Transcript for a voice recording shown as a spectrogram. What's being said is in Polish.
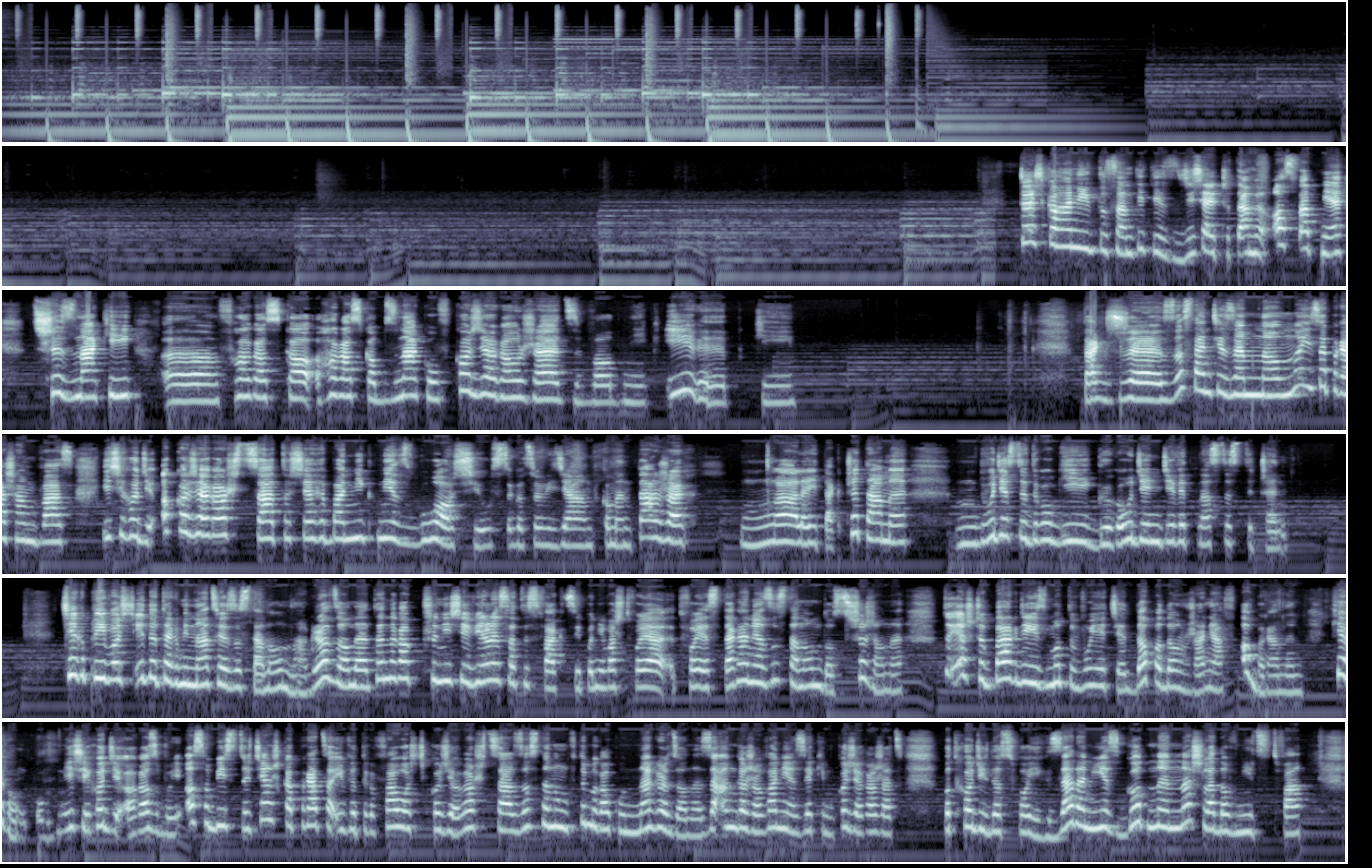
you Cześć kochani, tu Santitis. Dzisiaj czytamy ostatnie trzy znaki e, w horosko, horoskop znaków koziorożec, wodnik i rybki. Także zostańcie ze mną, no i zapraszam Was. Jeśli chodzi o koziorożca, to się chyba nikt nie zgłosił z tego co widziałam w komentarzach, no ale i tak czytamy. 22 grudzień, 19 styczeń. Cierpliwość i determinacja zostaną nagrodzone. Ten rok przyniesie wiele satysfakcji, ponieważ twoja, Twoje starania zostaną dostrzeżone. To jeszcze bardziej zmotywuje Cię do podążania w obranym kierunku. Jeśli chodzi o rozwój osobisty, ciężka praca i wytrwałość koziorożca zostaną w tym roku nagrodzone. Zaangażowanie, z jakim koziorożec podchodzi do swoich zadań, jest godne naśladownictwa.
